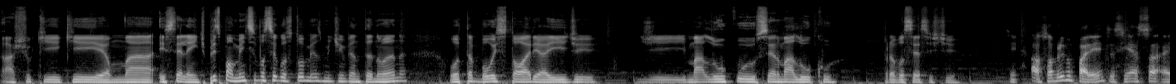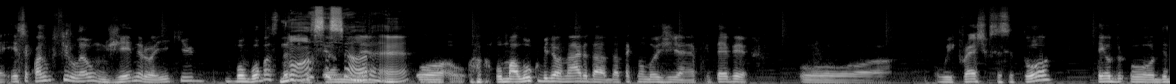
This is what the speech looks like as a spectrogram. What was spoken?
Acho que, que é uma excelente. Principalmente se você gostou mesmo de Inventando Ana. Outra boa história aí de, de maluco sendo maluco para você assistir. Sim. Ah, só abrindo um parênteses, assim, essa, é, esse é quase um filão, um gênero aí que bombou bastante. Nossa ano, senhora, né? é. O, o, o, maluco bilionário da, da tecnologia, né? Porque teve o, o WeCrash que você citou, tem o, o The,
